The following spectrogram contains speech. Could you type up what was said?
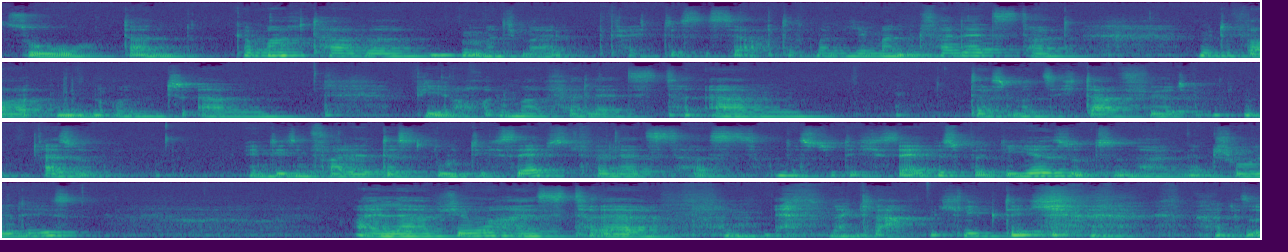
so dann gemacht habe. Manchmal, vielleicht ist es ja auch, dass man jemanden verletzt hat mit Worten und ähm, wie auch immer verletzt, ähm, dass man sich dafür, also in diesem Fall, dass du dich selbst verletzt hast, dass du dich selbst bei dir sozusagen entschuldigst. I love you heißt, äh, na klar, ich liebe dich. Also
